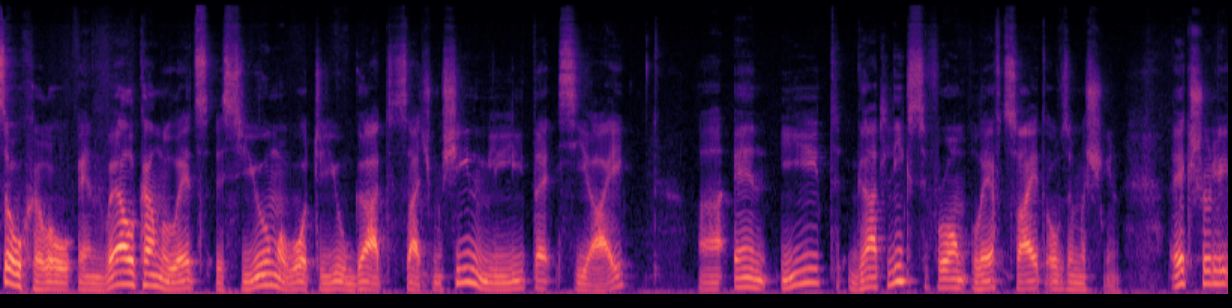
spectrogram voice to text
So hello and welcome. Let's assume what you got such machine Melita CI uh, and it got leaks from left side of the machine. Actually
